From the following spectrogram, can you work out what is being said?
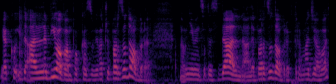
jako idealne bio Wam pokazuje, znaczy bardzo dobre. No nie wiem, co to jest idealne, ale bardzo dobre, które ma działać.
